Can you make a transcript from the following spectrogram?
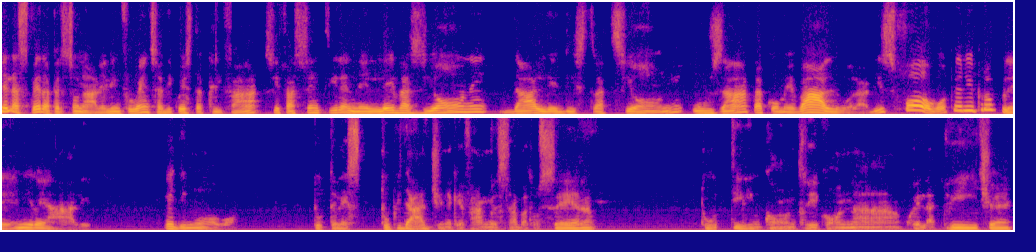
Nella sfera personale l'influenza di questa clifa si fa sentire nell'evasione dalle distrazioni usata come valvola di sfogo per i problemi reali. E di nuovo, tutte le stupidaggini che fanno il sabato sera, tutti gli incontri con uh, quell'attrice,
